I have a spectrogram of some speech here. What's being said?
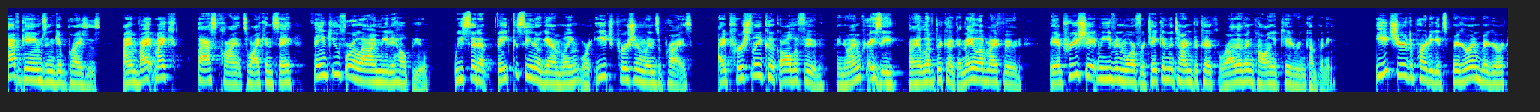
have games, and give prizes. I invite my class clients so I can say, Thank you for allowing me to help you. We set up fake casino gambling where each person wins a prize. I personally cook all the food. I know I'm crazy, but I love to cook and they love my food. They appreciate me even more for taking the time to cook rather than calling a catering company. Each year, the party gets bigger and bigger,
